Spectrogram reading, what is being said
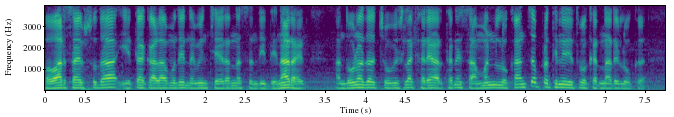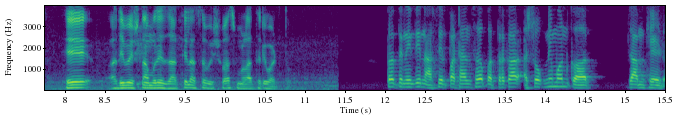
पवारसाहेबसुद्धा येत्या काळामध्ये नवीन चेहऱ्यांना संधी देणार आहेत. आणि दोन हजार चोवीसला खऱ्या अर्थाने सामान्य लोकांचं प्रतिनिधित्व करणारे लोक हे अधिवेशनामध्ये जातील असा विश्वास मला तरी वाटतो. प्रतिनिधी नासिर पठाणसह पत्रकार अशोक निमोणकर जामखेड.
